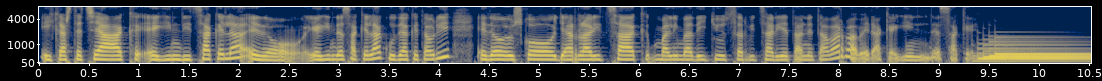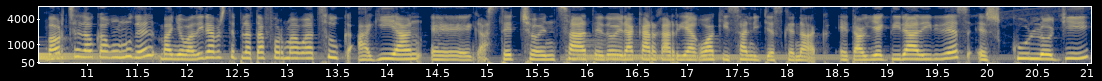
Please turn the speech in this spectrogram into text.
ikastetxeak egin ditzakela edo egin dezakela kudeaketa hori edo eusko jarlaritzak balin baditu zerbitzarietan eta barba berak egin dezake. Ba hortxe daukagu model, baina badira beste plataforma batzuk agian e, gaztetxoentzat edo erakargarriagoak izan litezkenak. Eta horiek dira adibidez, Schoology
